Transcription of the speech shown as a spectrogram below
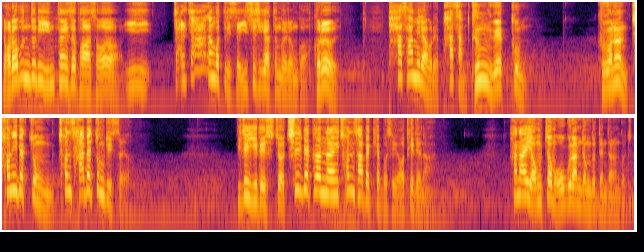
여러분들이 인터넷에 봐서 이 짤짤한 것들 있어요. 이쑤시개 같은 거 이런 거. 그걸 파삼이라고 그래요. 파삼. 등외품. 그거는 1200종, 1400종도 있어요. 이제 이해되시죠? 700g 나랑이 1400 해보세요. 어떻게 되나? 하나에 0.5g 정도 된다는 거죠.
